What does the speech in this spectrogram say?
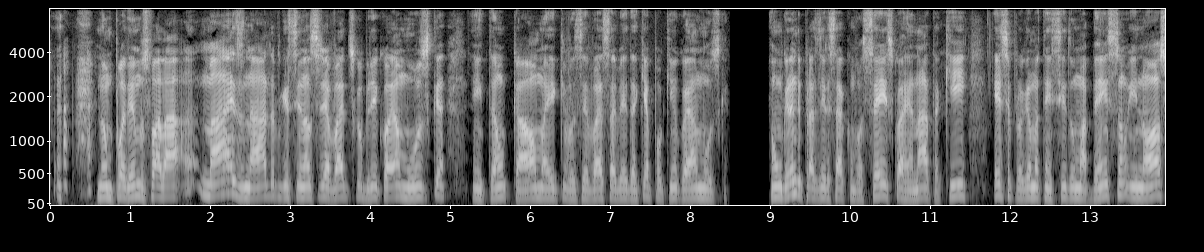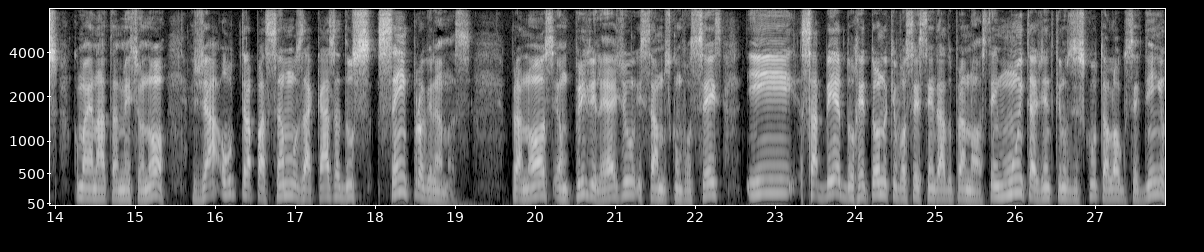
Não podemos falar mais nada, porque senão você já vai descobrir qual é a música. Então, calma aí que você vai saber daqui a pouquinho qual é a música. É um grande prazer estar com vocês, com a Renata aqui. Esse programa tem sido uma bênção e nós, como a Renata mencionou, já ultrapassamos a casa dos 100 programas. Para nós é um privilégio estarmos com vocês e saber do retorno que vocês têm dado para nós. Tem muita gente que nos escuta logo cedinho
